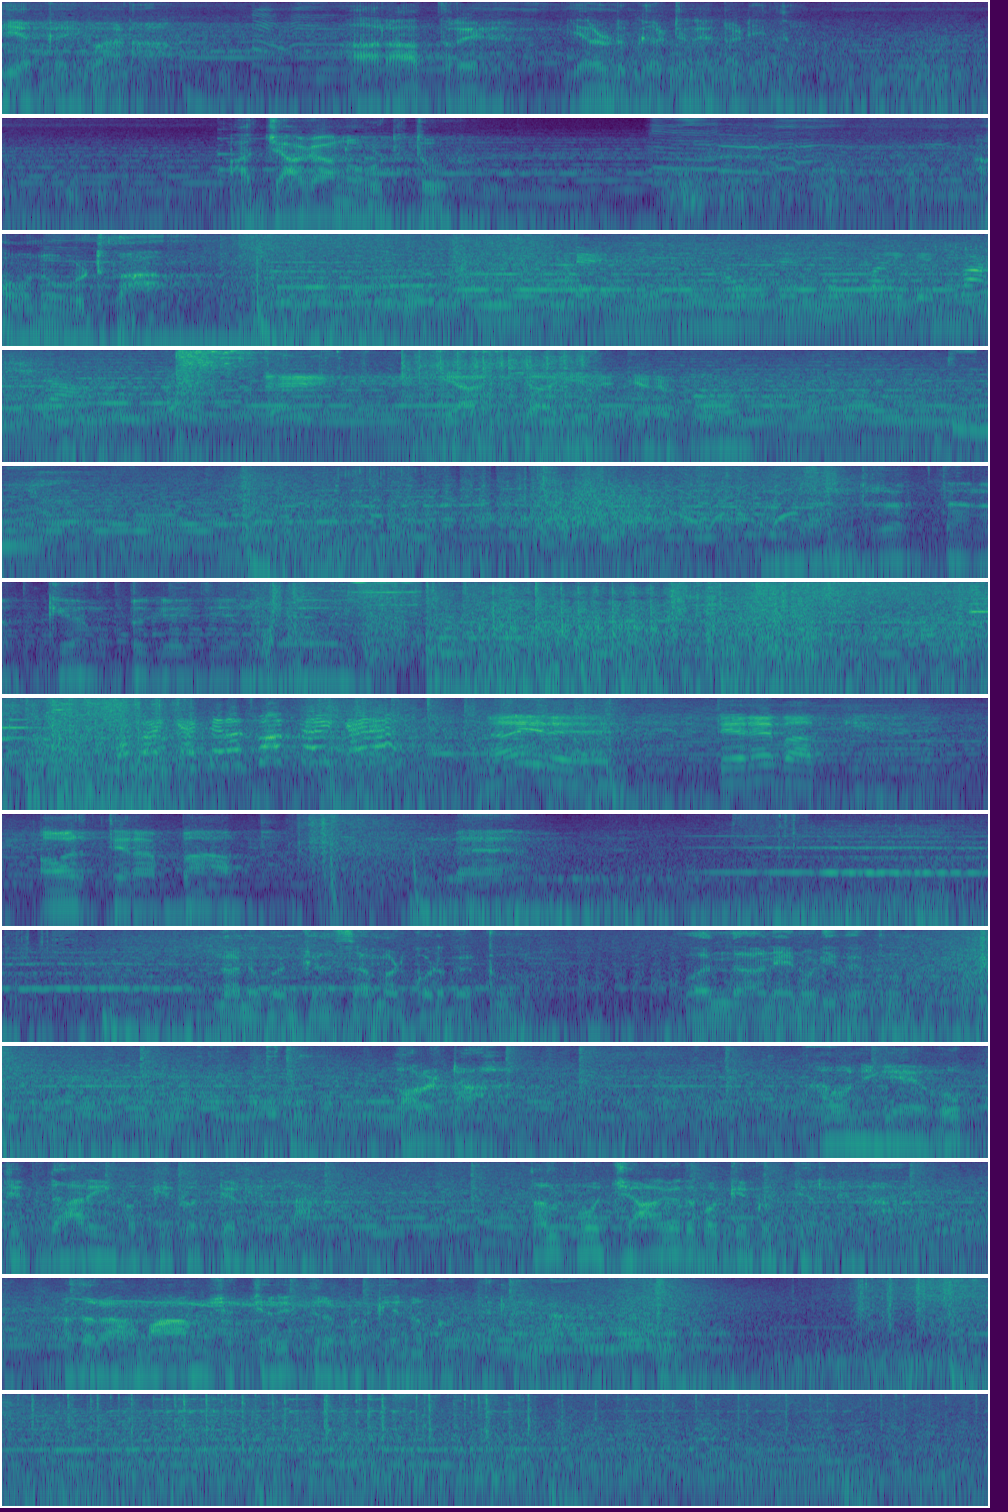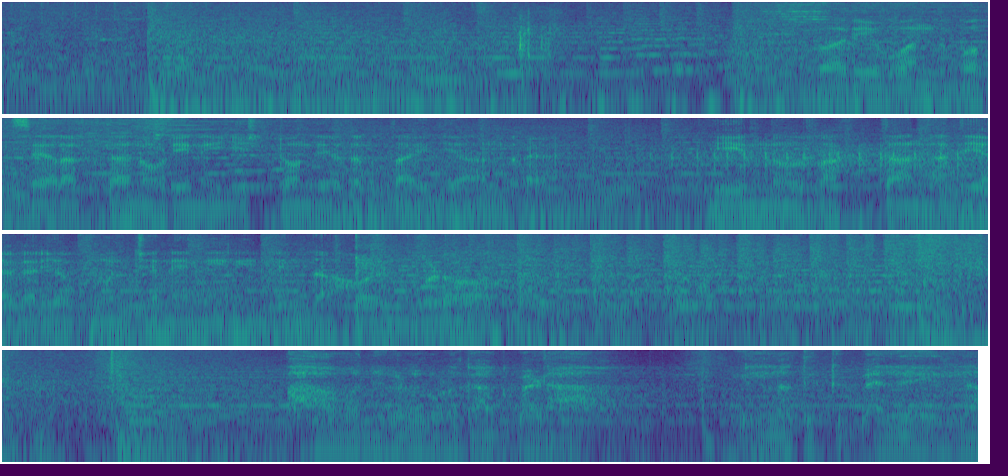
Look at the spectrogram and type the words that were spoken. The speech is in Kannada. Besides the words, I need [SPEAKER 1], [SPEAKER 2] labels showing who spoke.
[SPEAKER 1] ವಿಧಿಯ ಕೈವಾಡ. ಆ ರಾತ್ರಿ ಎರಡು ಘಟನೆ ನಡೀತು. ಆ ಜಾಗನೂ ಹುಟ್ಟಿತು ಅವನು ಹುಟ್ಟದ
[SPEAKER 2] ಮುಂಬೈಗೆ ಭಾಷಾ
[SPEAKER 3] नहीं रे तेरे बाप की और तेरा बाप मैं हूं
[SPEAKER 4] ನನಗೊಂದು ಕೆಲಸ ಮಾಡಿಕೊಡ್ಬೇಕು ಒಂದು ಆನೆ ನುಡಿಬೇಕು
[SPEAKER 1] ಹೊರಟ ಅವನಿಗೆ ಹೋಗ್ತಿದ್ದ ದಾರಿ ಬಗ್ಗೆ ಗೊತ್ತಿರಲಿಲ್ಲ ತಲುಪೋ ಜಾಗದ ಬಗ್ಗೆ ಗೊತ್ತಿರಲಿಲ್ಲ ಅದರ ಅಮಾನುಷ ಚರಿತ್ರೆ ಬಗ್ಗೆನೂ ಗೊತ್ತಿರಲಿಲ್ಲ
[SPEAKER 5] ಒಂದು ಬೊಕ್ಸೆ ರಕ್ತ ನೋಡಿ ನೀ ಇಷ್ಟೊಂದು ಎದುರ್ತಾ ಇದೆಯಾ ಅಂದ್ರೆ? ಇನ್ನು ರಕ್ತ ನದಿಯಾಗರಿಯೋಕ್ ಮುಂಚೆನೆ ನೀನು ಇಲ್ಲಿಂದ ಹೊಳ್ಬಿಡು
[SPEAKER 4] ಭಾವನೆಗಳಿಗೆ ಒಳಗಾಗಬೇಡ ಇಲ್ಲದಕ್ಕೆ ಬೆಲೆ ಇಲ್ಲ.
